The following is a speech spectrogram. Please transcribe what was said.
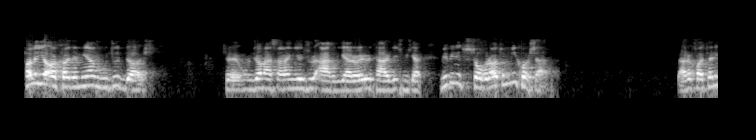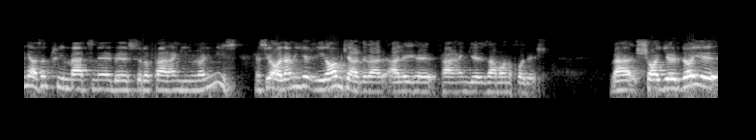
حالا یه آکادمی هم وجود داشت. که اونجا مثلا یه جور عقلگرایی رو ترویج می‌کرد. می‌بینید سقراط رو می‌کشن. برای خاطر اینکه اصلا توی متن به اصطلاح فرهنگ یونانی نیست. مثل آدمی که قیام کرده بر علیه فرهنگ زمان خودش. و شاگردای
